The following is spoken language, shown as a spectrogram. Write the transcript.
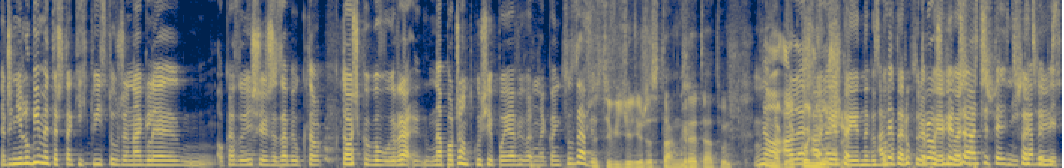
Znaczy nie lubimy też takich twistów, że nagle mm, okazuje się, że zabił kto, ktoś, kogo ra- na początku się pojawił, a na końcu zabił. Wszyscy widzieli, że stan Greta, a tu No, nagle ale- koniuszy. ale- jednego z Ale bohaterów, która pojawiła się trzeba w czytelnika wywieźć.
